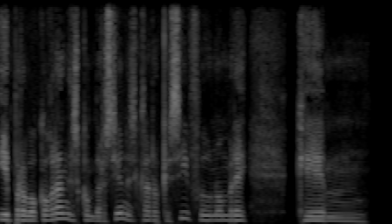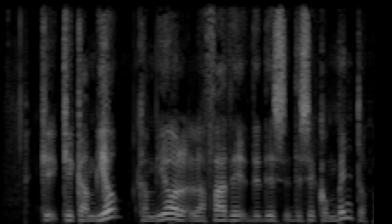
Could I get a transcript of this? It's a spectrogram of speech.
y provocó grandes conversiones, claro que sí, fue un hombre que, que, cambió, cambió la faz de, ese convento.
